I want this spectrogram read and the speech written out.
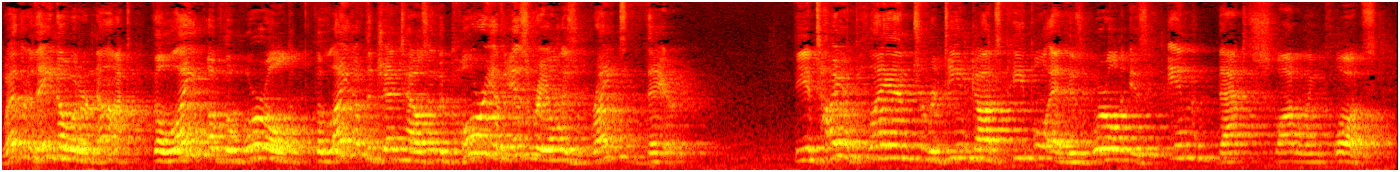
whether they know it or not, the light of the world, the light of the Gentiles, and the glory of Israel is right there. The entire plan to redeem God's people and his world is in that swaddling cloth.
